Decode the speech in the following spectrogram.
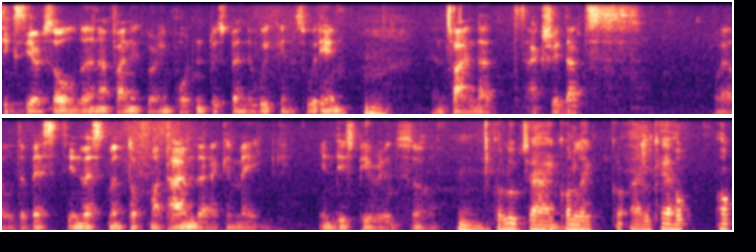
six years old and I find it very important to spend the weekends with him mm. and find that actually that's well the best investment of my time that I can make in this period so ก็ลูกชายคนเล็กก็อายุแค่หกหก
